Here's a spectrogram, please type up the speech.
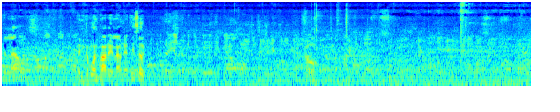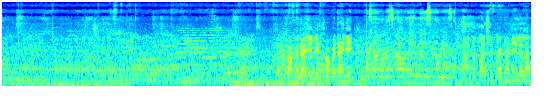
เห็นแล้ว เห็นขบวนพาเหรดแล้วในที่สุดยังเข้าไปได้อีกยังเข้าไปได้อีก จะใกล้สุดได้เท่านี้แล้วแหละ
